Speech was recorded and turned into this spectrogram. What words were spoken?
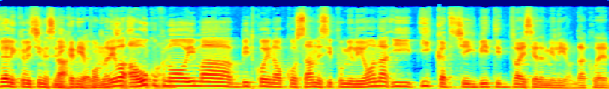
velika većina se Da, nikad nije pomerila, a ukupno ima bitcoina oko 18,5 miliona i ikad će ih biti 21 milion. Dakle,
